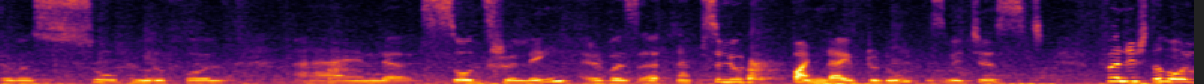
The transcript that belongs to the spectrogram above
It was so beautiful and uh, so thrilling. It was an absolute fun dive to do. We just finished the whole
